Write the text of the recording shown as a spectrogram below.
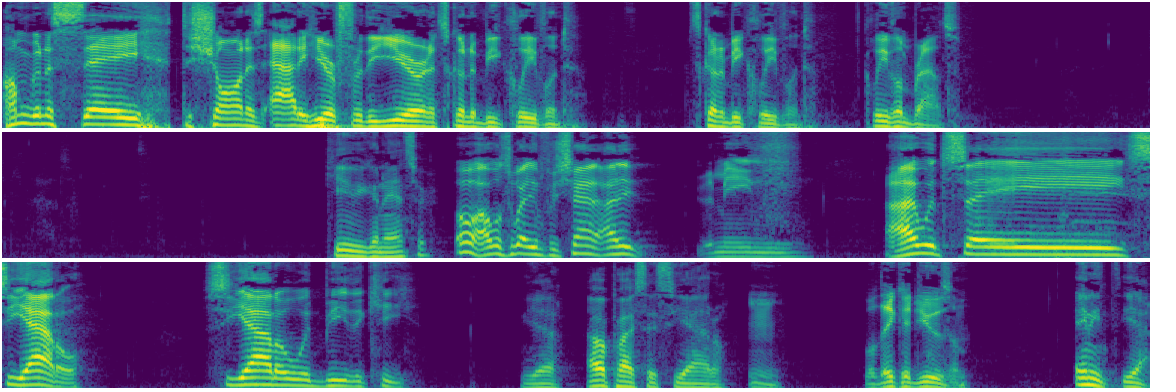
I'm going to say Deshaun is out of here for the year, and it's going to be Cleveland. It's going to be Cleveland. Cleveland Browns. Q, you gonna answer? Oh, I was waiting for Shannon. I did. I mean, I would say Seattle. Seattle would be the key. Yeah, I would probably say Seattle. Mm. Well, they could use him. Any, yeah,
